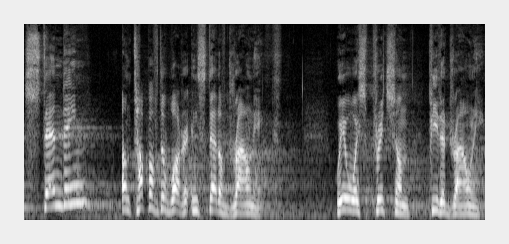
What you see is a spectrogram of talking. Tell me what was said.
standing on top of the water instead of drowning. We always preach on Peter drowning.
